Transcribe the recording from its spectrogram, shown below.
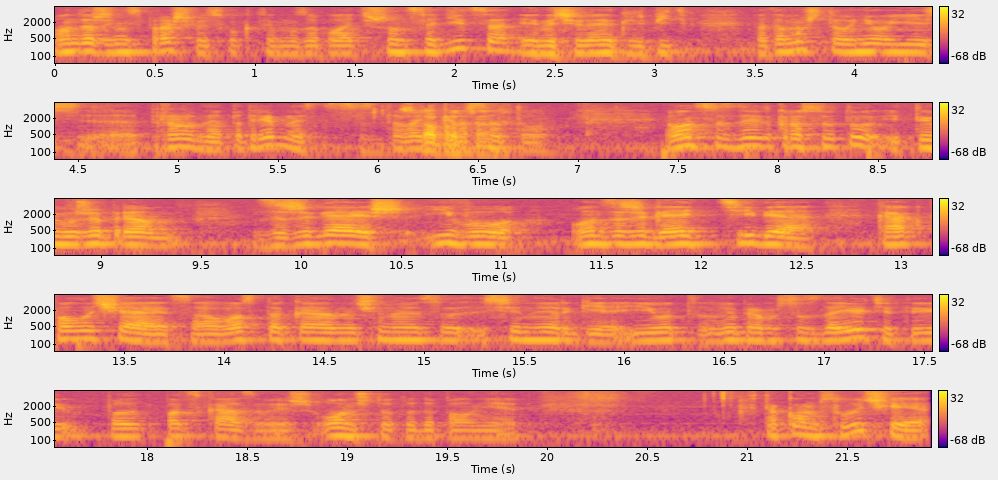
он даже не спрашивает, сколько ты ему заплатишь, он садится и начинает лепить, потому что у него есть э, природная потребность создавать 100%. красоту. Он создает красоту, и ты уже прям зажигаешь его, он зажигает тебя. Как получается? А у вас такая начинается синергия, и вот вы прям создаете, ты подсказываешь, он что-то дополняет. В таком случае,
